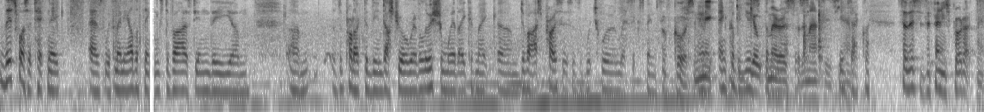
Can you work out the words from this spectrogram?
This was a technique, as with many other things, devised in the um, um, as a product of the Industrial Revolution, where they could make um, device processes which were less expensive. Of course, and, and, and could be used gilt for mirrors the for the masses. Yeah. Exactly. So this is the finished product then?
